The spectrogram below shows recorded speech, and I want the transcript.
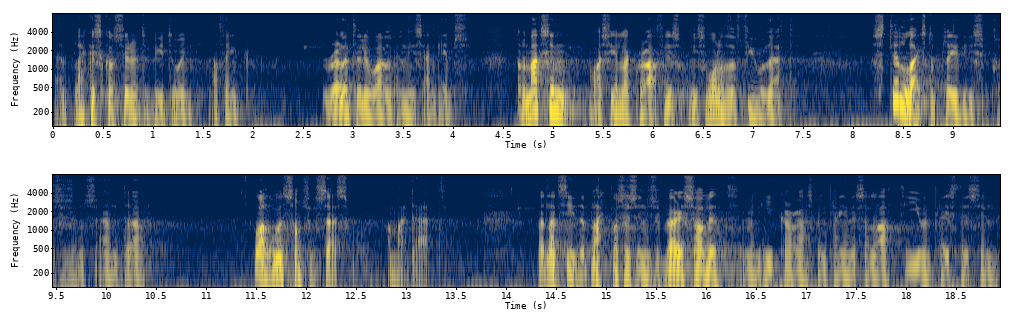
And black is considered to be doing, I think, relatively well in these endgames. But Maxime Vachier-Lagrave is, is one of the few that still likes to play these positions and, uh, well, with some success, I might add. But let's see, the black position is very solid. I mean, Hikaru has been playing this a lot. He even plays this in,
